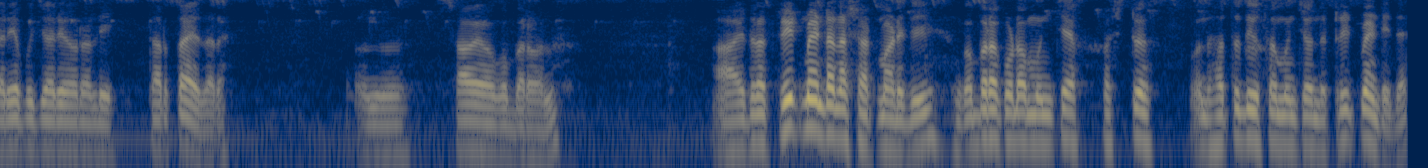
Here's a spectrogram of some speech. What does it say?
ಕರಿಯ ಪೂಜಾರಿ ಅವರಲ್ಲಿ ತರ್ತಾ ಇದ್ದಾರೆ. ಒಂದು ಸಾವಯವ ಗೊಬ್ಬರವನ್ನು. ಇದರ ಟ್ರೀಟ್ಮೆಂಟನ್ನು ಸ್ಟಾರ್ಟ್ ಮಾಡಿದ್ವಿ. ಗೊಬ್ಬರ ಕೂಡ ಮುಂಚೆ ಫಸ್ಟ್ ಒಂದು ಹತ್ತು ದಿವಸ ಮುಂಚೆ ಒಂದು ಟ್ರೀಟ್ಮೆಂಟ್ ಇದೆ.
